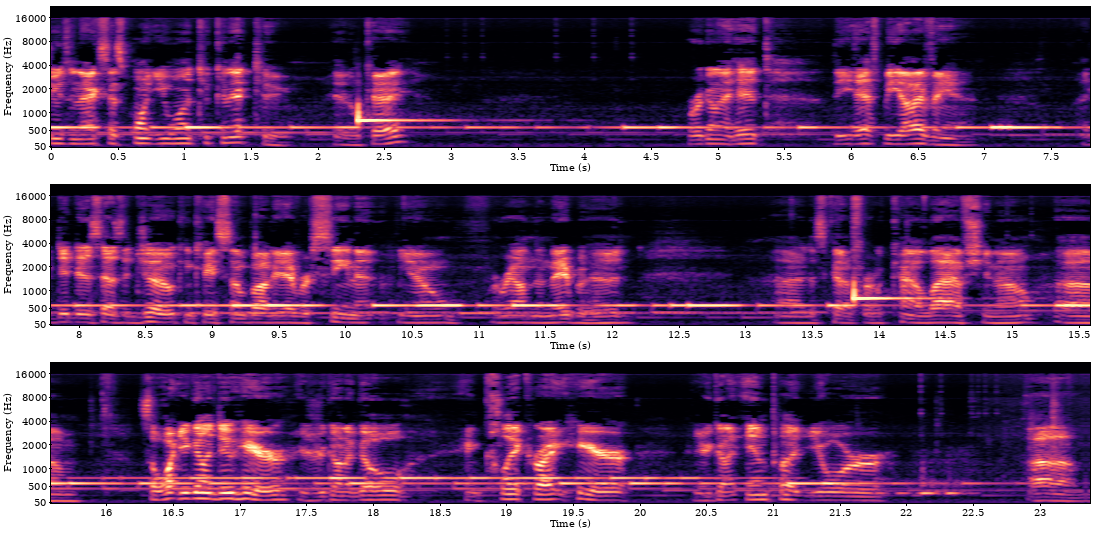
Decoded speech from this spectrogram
Choose an access point you want to connect to. Hit OK. We're going to hit the FBI van. I did this as a joke in case somebody ever seen it, you know, around the neighborhood. I just got for kind of laughs, you know. Um, so what you're going to do here is you're going to go and click right here. And you're going to input your um,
